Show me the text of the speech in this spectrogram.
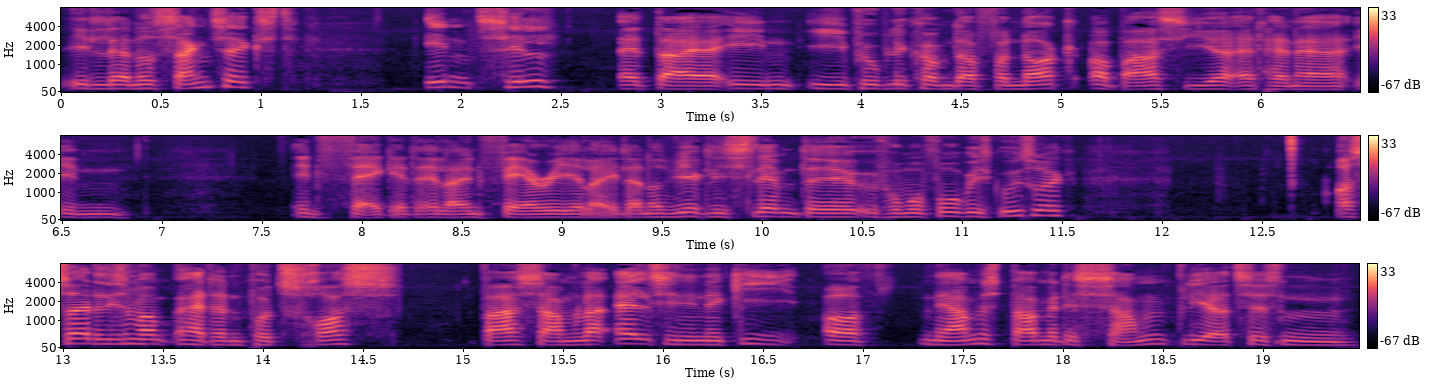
eller andet sangtekst, indtil at der er en i publikum, der får nok og bare siger, at han er en, en faggot eller en fairy eller et eller andet virkelig slemt øh, homofobisk udtryk. Og så er det ligesom om, at han på trods bare samler al sin energi og nærmest bare med det samme bliver til sådan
